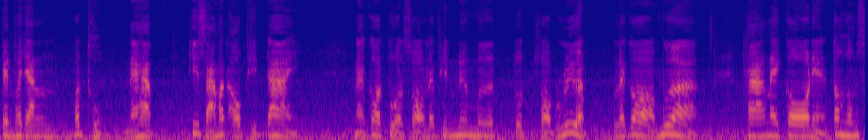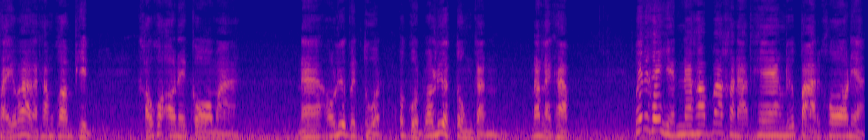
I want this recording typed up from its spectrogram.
เป็นพยานวัตถุนะครับ ที่สามารถเอาผิดได้นะก็ตรวจสอบและพิมพ์นิ้วมือตรวจสอบเลือด แล้วก็เมื่อทางนายกเนี่ยต้องสงสัยว่ากระทำความผิด เขาก็เอานายกมานะเอาเลือดไปตรวจ ปรากฏว่าเลือดตรงกันนั่นแหละครับ ไม่ได้เคยเห็นนะครับว่าขณะแทงหรือปาดคอเนี่ย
